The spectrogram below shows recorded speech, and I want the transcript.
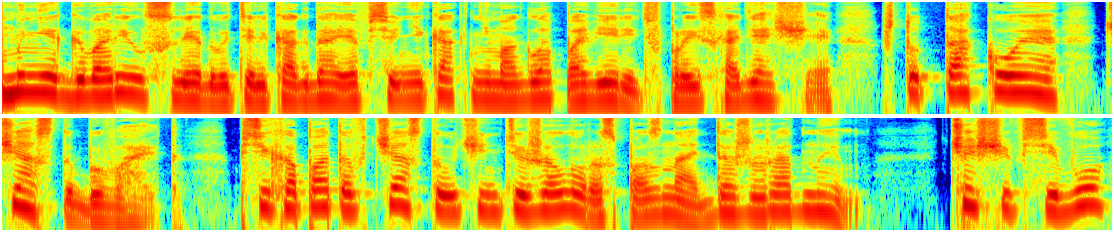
Мне говорил следователь, когда я все никак не могла поверить в происходящее, что такое часто бывает. Психопатов часто очень тяжело распознать, даже родным. Чаще всего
